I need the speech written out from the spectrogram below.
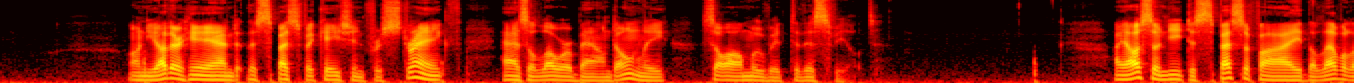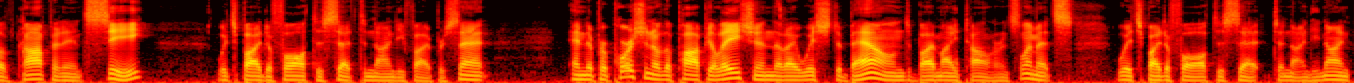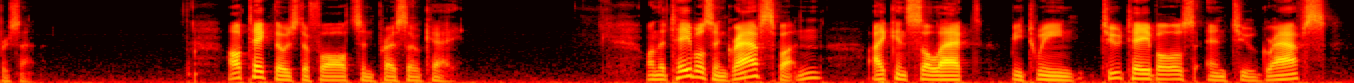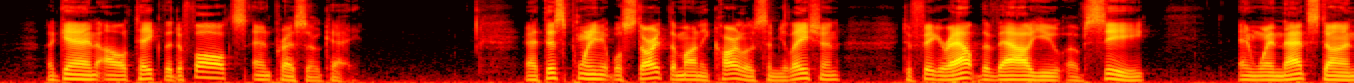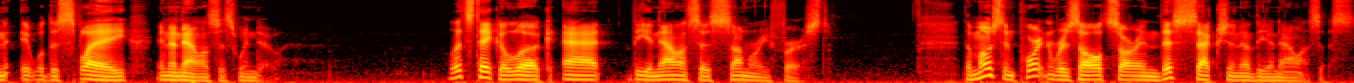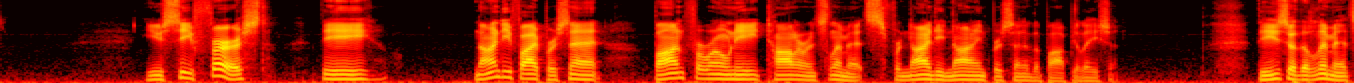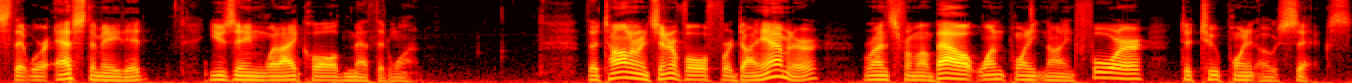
On the other hand, the specification for strength has a lower bound only, so I'll move it to this field. I also need to specify the level of confidence C, which by default is set to 95%, and the proportion of the population that I wish to bound by my tolerance limits, which by default is set to 99%. I'll take those defaults and press OK. On the Tables and Graphs button, I can select between two tables and two graphs. Again, I'll take the defaults and press OK. At this point, it will start the Monte Carlo simulation to figure out the value of C and when that's done, it will display an analysis window. Let's take a look at the analysis summary first. The most important results are in this section of the analysis. You see first the 95% Bonferroni tolerance limits for 99% of the population. These are the limits that were estimated using what I called method 1. The tolerance interval for diameter runs from about 1.94 to 2.06.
